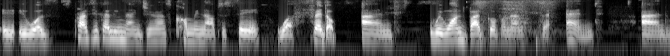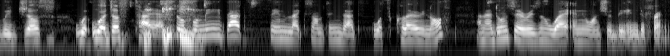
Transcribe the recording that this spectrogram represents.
It, it was practically Nigerians coming out to say we're fed up and we want bad governance to end, and we just we're just tired. So for me, that seemed like something that was clear enough, and I don't see a reason why anyone should be indifferent.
